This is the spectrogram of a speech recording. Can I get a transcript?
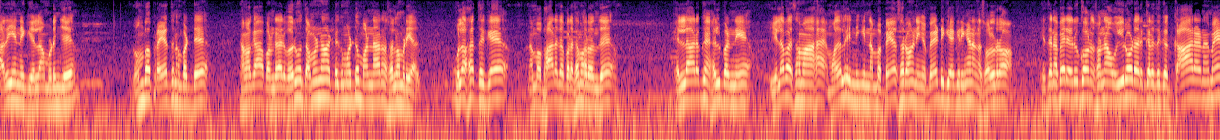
அதையும் இன்றைக்கி எல்லாம் முடிஞ்சு ரொம்ப பிரயத்தனப்பட்டு நமக்காக பண்ணுறாரு வெறும் தமிழ்நாட்டுக்கு மட்டும் பண்ணாருன்னு சொல்ல முடியாது. உலகத்துக்கே நம்ம பாரத பிரதமர் வந்து எல்லாருக்கும் ஹெல்ப் பண்ணி இலவசமாக முதல்ல இன்றைக்கி நம்ம பேசுகிறோம் நீங்கள் பேட்டி கேட்குறீங்க நாங்கள் சொல்கிறோம் இத்தனை பேர் இருக்கோன்னு சொன்னால் உயிரோடு இருக்கிறதுக்கு காரணமே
